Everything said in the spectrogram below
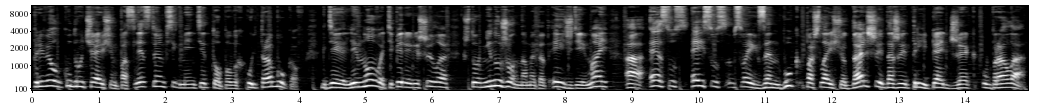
привел к удручающим последствиям в сегменте топовых ультрабуков, где Lenovo теперь решила, что не нужен нам этот HDMI, а Asus, Asus в своих ZenBook пошла еще дальше и даже 3.5 джек убрала.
